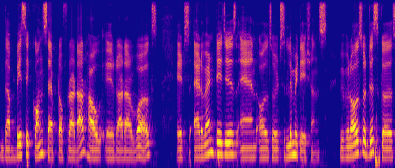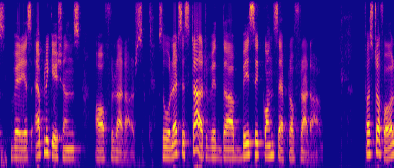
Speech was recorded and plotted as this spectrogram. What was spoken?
the basic concept of radar, how a radar works, its advantages and also its limitations. We will also discuss various applications of radars. So let's start with the basic concept of radar. First of all,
